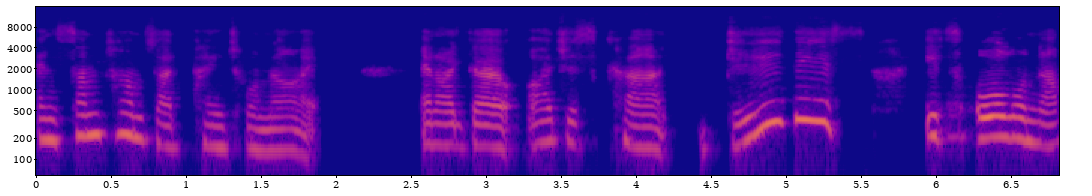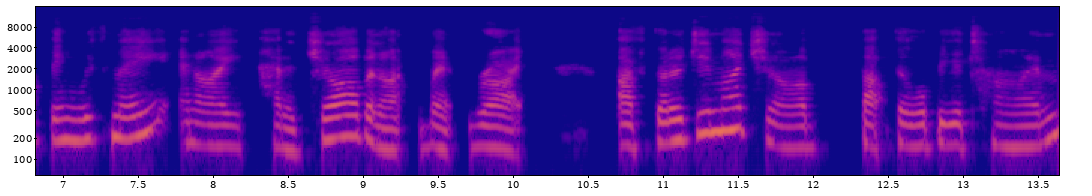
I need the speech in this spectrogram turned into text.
and sometimes I'd paint all night. And I go, I just can't do this. It's all or nothing with me. And I had a job and I went, right, I've got to do my job, but there will be a time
